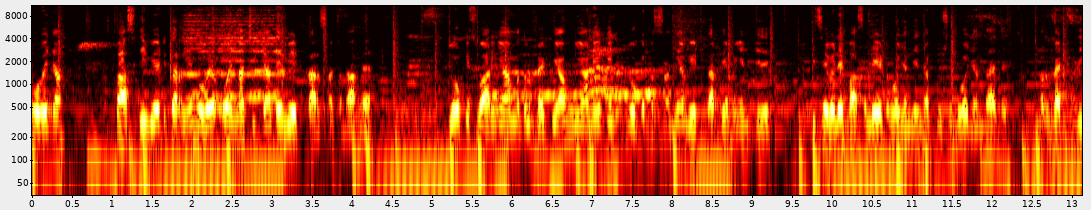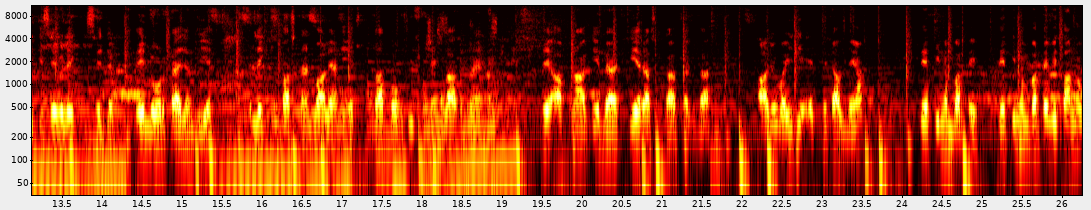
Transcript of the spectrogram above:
ਹੋਵੇ ਜਾਂ ਬੱਸ ਦੀ ਵੇਟ ਕਰਨੀ ਹੋਵੇ ਉਹ ਇਹਨਾਂ ਚੀਜ਼ਾਂ ਤੇ ਵੇਟ ਕਰ ਸਕਦਾ ਹੈ। ਜੋ ਕਿ ਸਵਾਰੀਆਂ ਮਤਲਬ ਬੈਠੀਆਂ ਹੋਈਆਂ ਨੇ ਕਿ ਜੋ ਕਿ ਬੱਸਾਂ ਦੀਆਂ ਵੇਟ ਕਰਦੀਆਂ ਪਈਆਂ ਨੇ, ਜੇ ਕਿਸੇ ਵੇਲੇ ਬੱਸ ਲੇਟ ਹੋ ਜਾਂਦੀ ਹੈ ਜਾਂ ਕੁਝ ਹੋ ਜਾਂਦਾ ਹੈ ਤੇ ਉਹਨਾਂ ਨੂੰ ਬੈਠਣ ਦੀ ਕਿਸੇ ਵੇਲੇ ਕਿਸੇ ਜਗ੍ਹਾ ਤੇ ਲੋੜ ਪੈ ਜਾਂਦੀ ਹੈ। ਲੇਕਿਨ ਬੱਸ ਸਟੈਂਡ ਵਾਲਿਆਂ ਨੇ ਇੱਥੋਂ ਦਾ ਬਹੁਤ ਹੀ ਸੋਹਣੇ ਹਾਲਾਤ ਬਣਾਏ ਹਨ ਤੇ ਆਪਣਾ ਆ ਕੇ ਬੈਠ ਕੇ ਰੈਸਟ ਕਰ ਸਕਦਾ ਹੈ। ਆਜੋ ਬਾਈ ਜੀ, ਇੱਥੇ ਚੱਲਦੇ ਹਾਂ 33 ਨੰਬਰ ਤੇ। 33 ਨੰਬਰ ਤੇ ਵੀ ਤੁਹਾਨੂੰ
